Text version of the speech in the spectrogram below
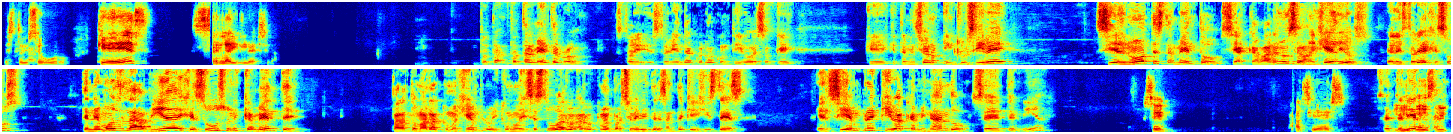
estoy seguro, que es ser la iglesia. Total, totalmente, bro. Estoy, estoy bien de acuerdo contigo, eso que, que, que, te menciono. Inclusive, si el Nuevo Testamento se acabara en los evangelios de la historia de Jesús, tenemos la vida de Jesús únicamente para tomarla como ejemplo. Y como dices tú, algo, algo que me pareció bien interesante que dijiste es, él siempre que iba caminando se detenía Sí, así es. Se tenía, y, y, sí,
